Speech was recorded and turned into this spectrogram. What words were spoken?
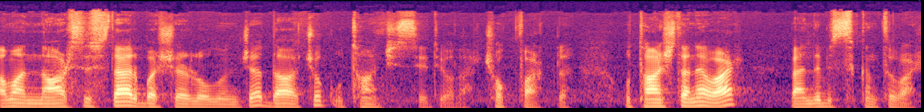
Ama narsistler başarılı olunca daha çok utanç hissediyorlar. Çok farklı. Utançta ne var? Bende bir sıkıntı var.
